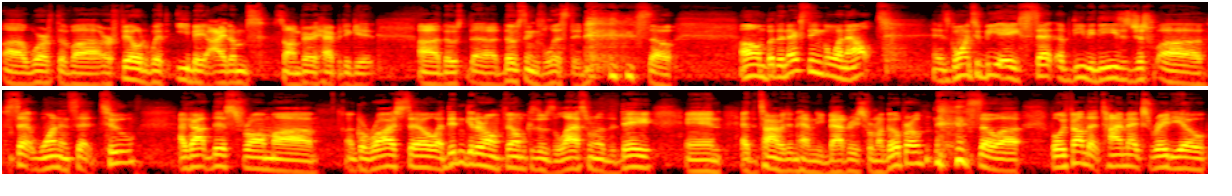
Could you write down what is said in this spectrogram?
uh, worth of, uh, or filled with eBay items. So I'm very happy to get uh, those, those things listed. so, um, but the next thing going out is going to be a set of DVDs, just uh, set one and set two. I got this from uh, a garage sale. I didn't get it on film because it was the last one of the day, and at the time I didn't have any batteries for my GoPro. so, uh, but we found that Timex radio,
